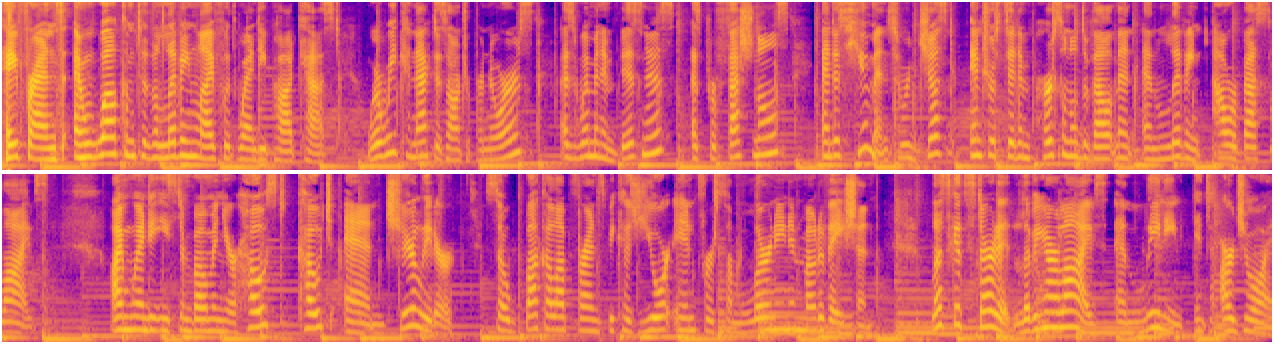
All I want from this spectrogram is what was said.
Hey, friends, and welcome to the Living Life with Wendy podcast, where we connect as entrepreneurs, as women in business, as professionals, and as humans who are just interested in personal development and living our best lives. I'm Wendy Easton Bowman, your host, coach, and cheerleader. So buckle up, friends, because you're in for some learning and motivation. Let's get started living our lives and leaning into our joy.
